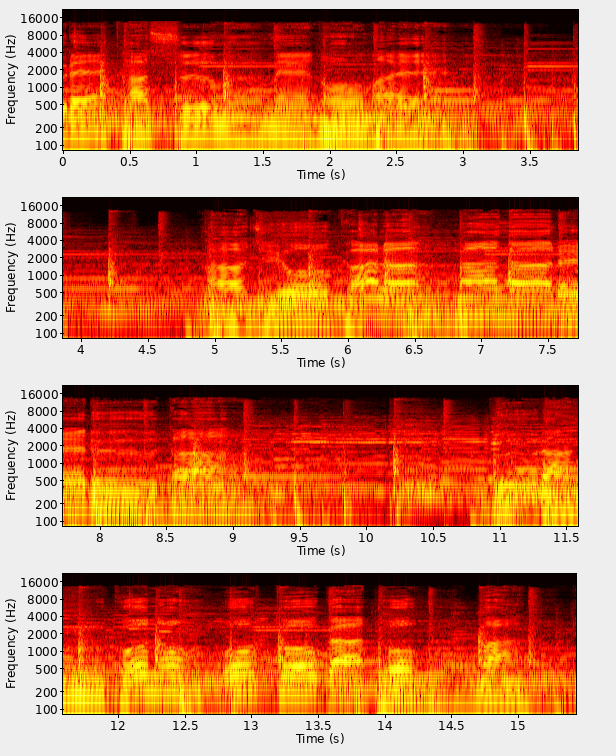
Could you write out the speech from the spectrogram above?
暮れかすむ目の前ラジオから流れる歌。ブランコの音が止まり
